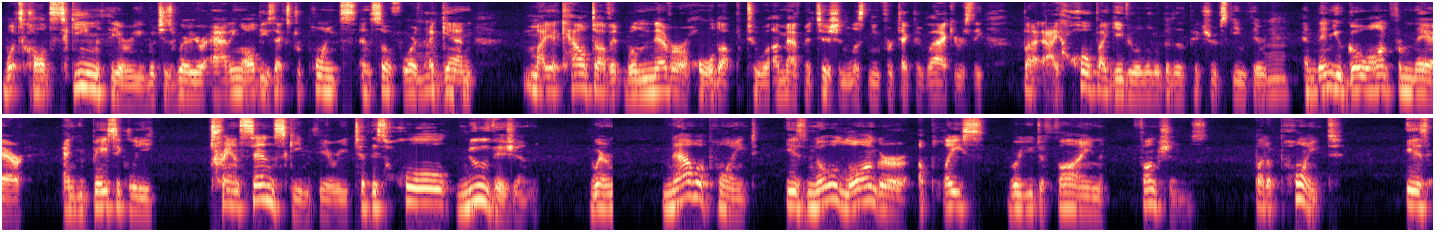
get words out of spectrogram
what's called scheme theory, which is where you're adding all these extra points and so forth. Mm-hmm. Again, my account of it will never hold up to a mathematician listening for technical accuracy, but I hope I gave you a little bit of the picture of scheme theory. Mm. And then you go on from there and you basically transcend scheme theory to this whole new vision where now a point is no longer a place where you define functions, but a point is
